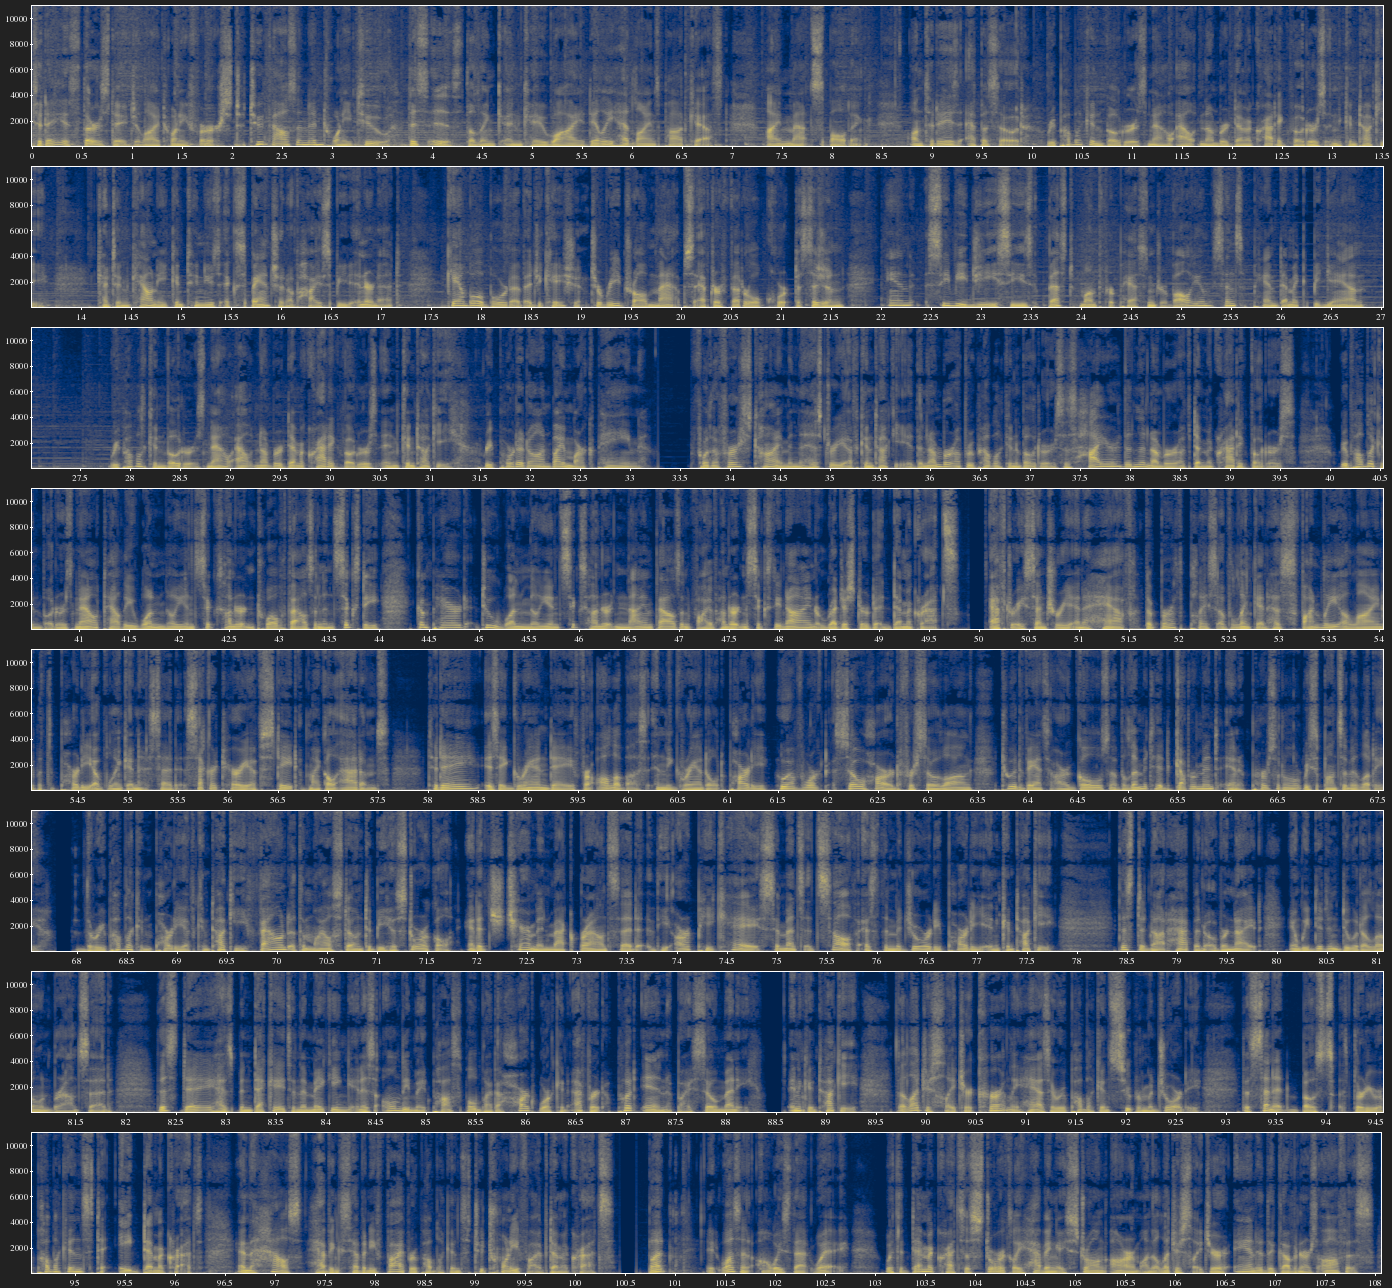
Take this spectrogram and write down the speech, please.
Today is Thursday, July 21st, 2022. This is the Link NKY Daily Headlines Podcast. I'm Matt Spalding. On today's episode, Republican voters now outnumber Democratic voters in Kentucky. Kenton County continues expansion of high speed internet. Campbell Board of Education to redraw maps after federal court decision. And CVG sees best month for passenger volume since pandemic began. Republican voters now outnumber Democratic voters in Kentucky, reported on by Mark Payne. For the first time in the history of Kentucky, the number of Republican voters is higher than the number of Democratic voters. Republican voters now tally 1,612,060 compared to 1,609,569 registered Democrats. After a century and a half, the birthplace of Lincoln has finally aligned with the party of Lincoln, said Secretary of State Michael Adams. Today is a grand day for all of us in the grand old party who have worked so hard for so long to advance our goals of limited government and personal responsibility. The Republican Party of Kentucky found the milestone to be historical, and its chairman, Mac Brown, said the RPK cements itself as the majority party in Kentucky. This did not happen overnight, and we didn't do it alone, Brown said. This day has been decades in the making and is only made possible by the hard work and effort put in by so many. In Kentucky, the legislature currently has a Republican supermajority. The Senate boasts 30 Republicans to 8 Democrats, and the House having 75 Republicans to 25 Democrats. But it wasn't always that way, with the Democrats historically having a strong arm on the legislature and in the governor's office.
